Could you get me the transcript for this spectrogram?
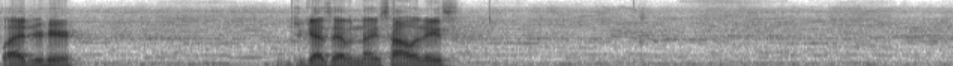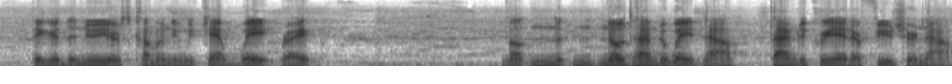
glad you're here. Did you guys have a nice holidays? Figured the New Year's coming and we can't wait, right? No, no time to wait now. Time to create our future now.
